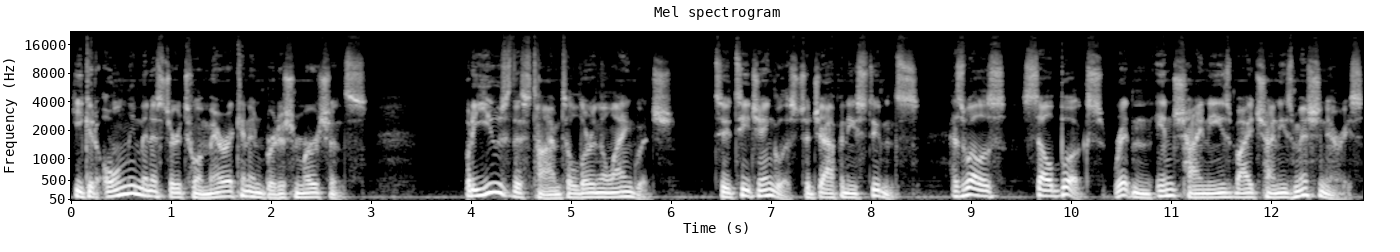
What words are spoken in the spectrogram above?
He could only minister to American and British merchants. But he used this time to learn the language, to teach English to Japanese students, as well as sell books written in Chinese by Chinese missionaries,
